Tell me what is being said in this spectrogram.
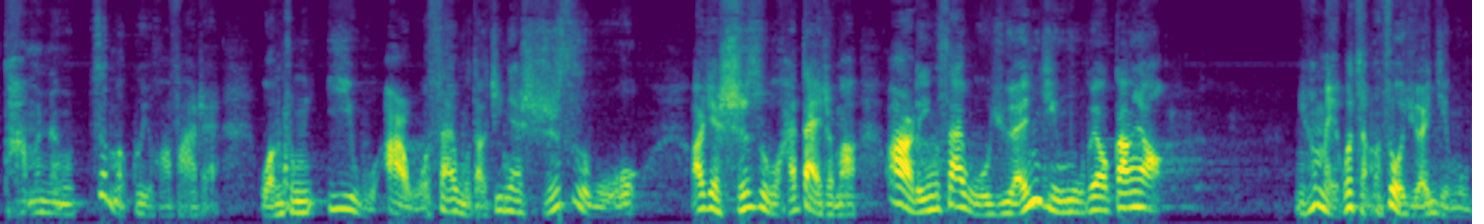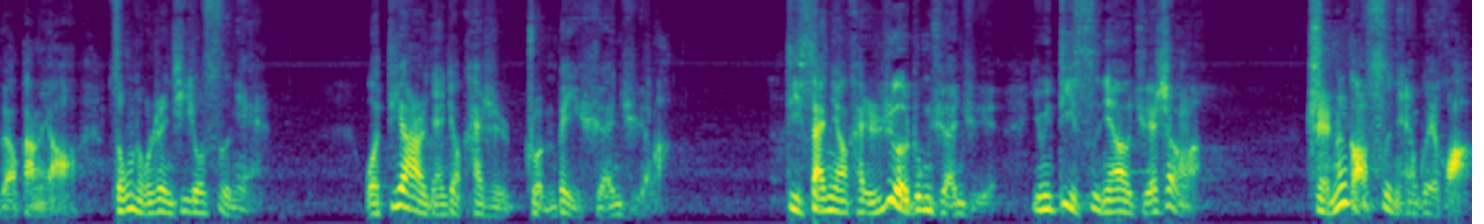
他们能这么规划发展。我们从一五、二五、三五到今年十四五，而且十四五还带什么二零三五远景目标纲要。你说美国怎么做远景目标纲要？总统任期就四年，我第二年就开始准备选举了，第三年要开始热衷选举。因为第四年要决胜了，只能搞四年规划，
